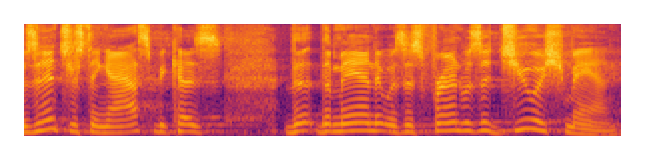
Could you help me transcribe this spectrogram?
It was an interesting ask because the, the man that was his friend was a Jewish man.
